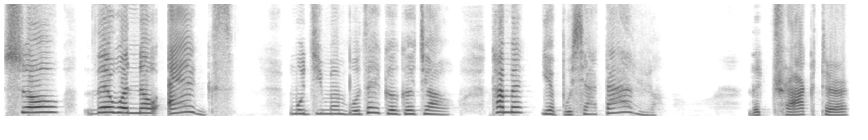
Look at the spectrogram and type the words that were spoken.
so there were no eggs. 母鸡们不再咯咯叫，它们也不下蛋了。The tractor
